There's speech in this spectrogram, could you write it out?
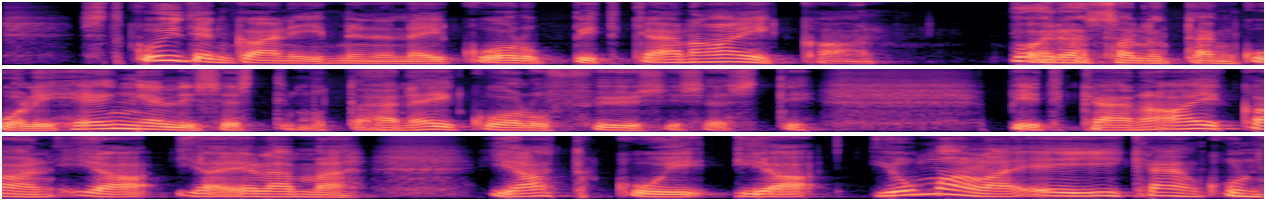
Sitten kuitenkaan ihminen ei kuollut pitkään aikaan. Voidaan sanoa, että hän kuoli hengellisesti, mutta hän ei kuollut fyysisesti pitkään aikaan ja, ja elämä jatkui. Ja Jumala ei ikään kuin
